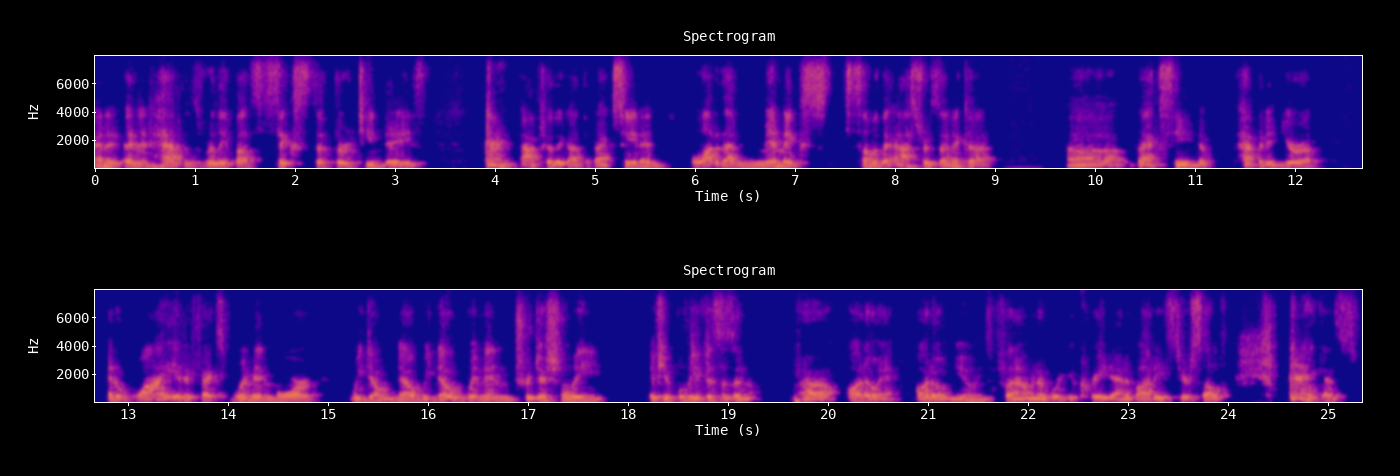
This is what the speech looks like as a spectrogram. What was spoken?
And it, and it happens really about six to 13 days after they got the vaccine. And a lot of that mimics some of the AstraZeneca uh, vaccine that happened in Europe. And why it affects women more, we don't know. We know women traditionally, if you believe this is an uh, auto autoimmune phenomenon where you create antibodies yourself against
